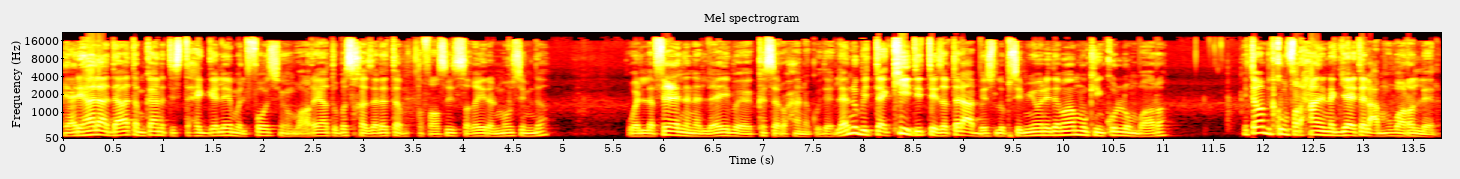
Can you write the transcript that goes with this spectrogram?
يعني هل اداءاتهم كانت تستحق لهم الفوز في مباريات وبس خذلتهم تفاصيل صغيرة الموسم ده؟ ولا فعلا اللعيبة كسروا حنكوا ده لأنه بالتأكيد أنت إذا بتلعب بأسلوب سيميوني ده ما ممكن كل مباراة. أنت ما بتكون فرحان إنك جاي تلعب مباراة الليلة.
